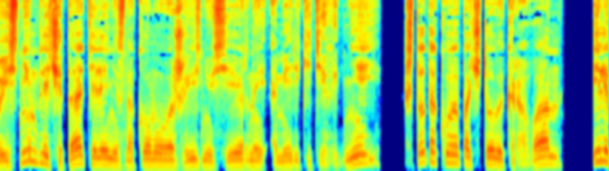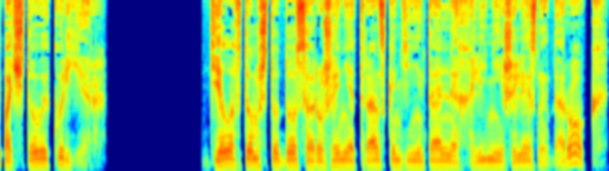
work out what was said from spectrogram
Поясним для читателя, незнакомого жизнью Северной Америки тех дней, что такое почтовый караван или почтовый курьер. Дело в том, что до сооружения трансконтинентальных линий железных дорог,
